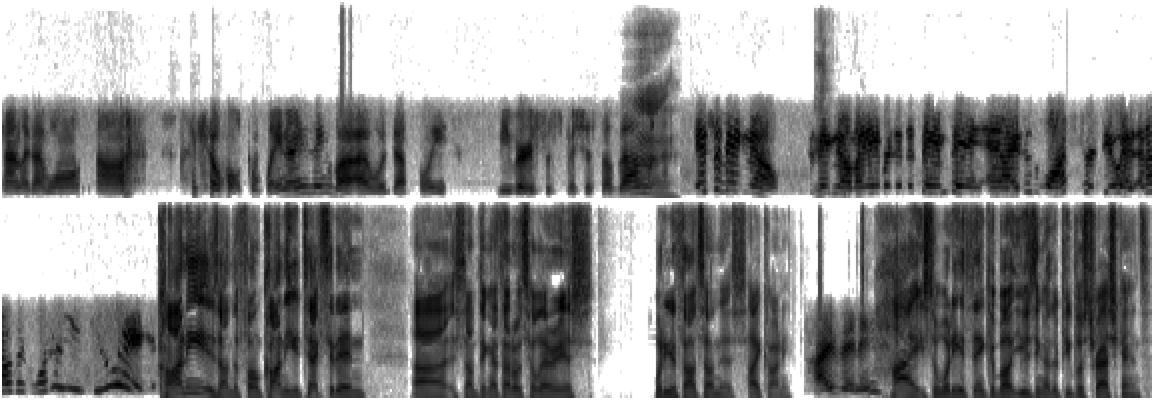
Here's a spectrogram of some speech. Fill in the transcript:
can, like, I won't, uh, like, I won't complain or anything. But I would definitely be very suspicious of them. It's a big no. It's a big no. My neighbor did the same thing, and I just watched her do it, and I was like, "What are you doing?" Connie is on the phone. Connie, you texted in uh, something I thought was hilarious. What are your thoughts on this? Hi, Connie. Hi, Vinny. Hi. So, what do you think about using other people's trash cans?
